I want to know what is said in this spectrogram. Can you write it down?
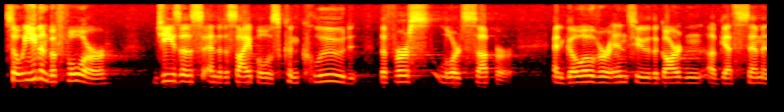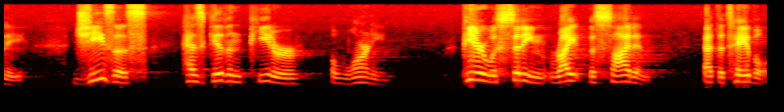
So even before Jesus and the disciples conclude the first Lord's Supper and go over into the Garden of Gethsemane, Jesus has given Peter a warning. Peter was sitting right beside him at the table.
